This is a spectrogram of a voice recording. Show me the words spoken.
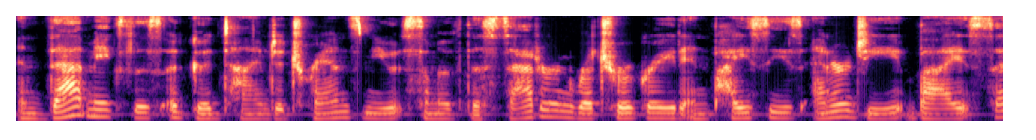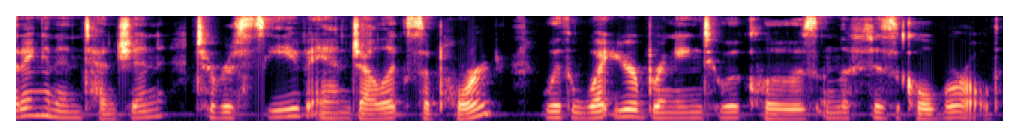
and that makes this a good time to transmute some of the Saturn retrograde in Pisces energy by setting an intention to receive angelic support with what you're bringing to a close in the physical world.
